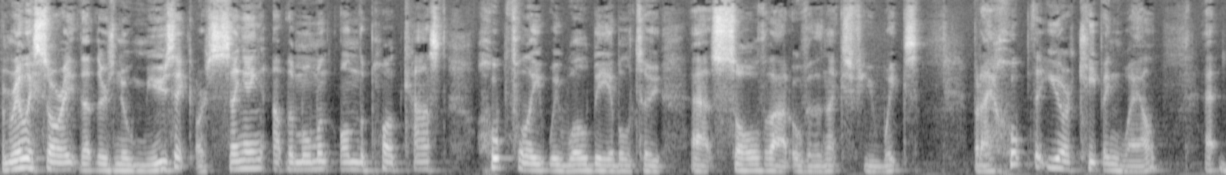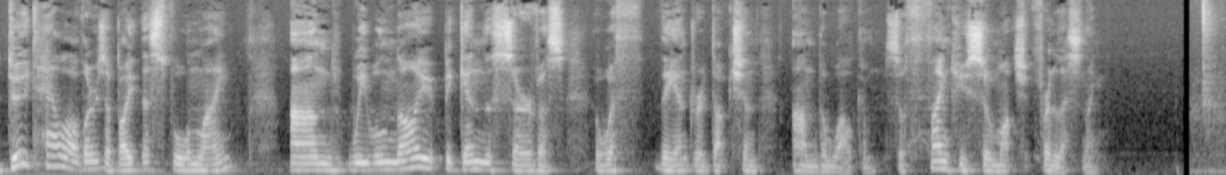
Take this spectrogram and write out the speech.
I'm really sorry that there's no music or singing at the moment on the podcast. Hopefully, we will be able to uh, solve that over the next few weeks. But I hope that you are keeping well. Uh, do tell others about this phone line, and we will now begin the service with the introduction and the welcome. So, thank you so much for listening.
